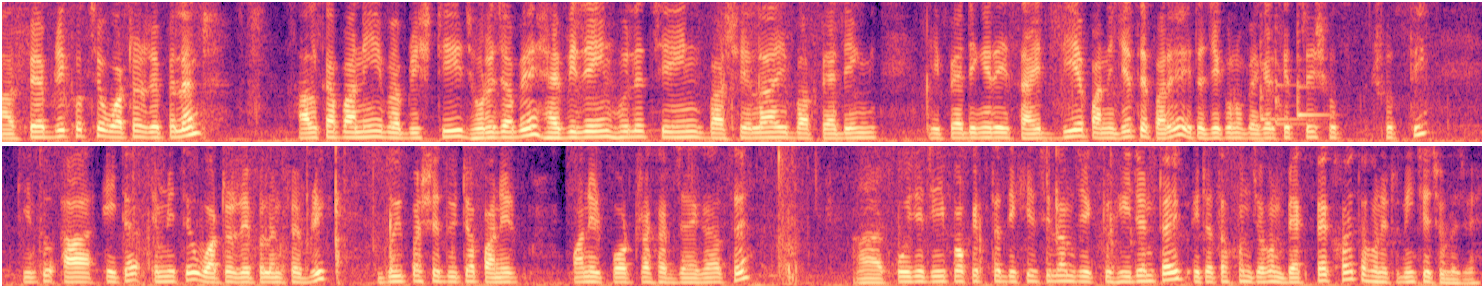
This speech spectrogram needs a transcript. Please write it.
আর ফ্যাব্রিক হচ্ছে ওয়াটার রেপেলেন্ট হালকা পানি বা বৃষ্টি ঝরে যাবে। হ্যাভি রেইন হলে চেইন বা সেলাই বা প্যাডিং এই প্যাডিংয়ের এই সাইড দিয়ে পানি যেতে পারে। এটা যে কোনো ব্যাগের ক্ষেত্রেই সত- সত্যি। কিন্তু এটা এমনিতে ওয়াটার রেপেলেন্ট ফ্যাব্রিক দুই পাশে দুইটা পানির পানির পট রাখার জায়গা আছে। আর ওই যে যেই পকেটটা দেখিয়েছিলাম যে একটু হিডেন টাইপ এটা তখন যখন ব্যাকপ্যাক হয় তখন এটা নিচে চলে যায়।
